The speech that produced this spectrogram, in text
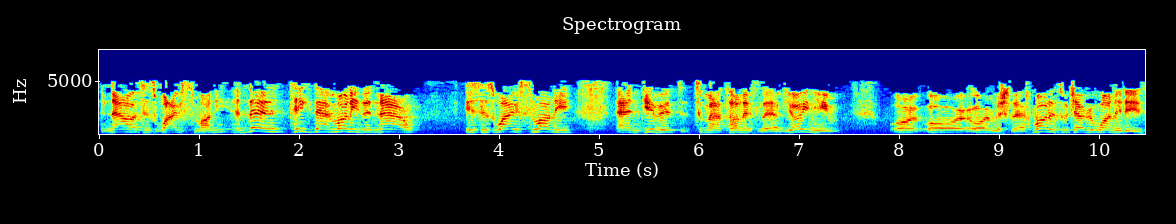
and now it's his wife's money, and then take that money that now is his wife's money and give it to Matanis Lev Yoinim or, or, or Mishlech Manis, whichever one it is.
